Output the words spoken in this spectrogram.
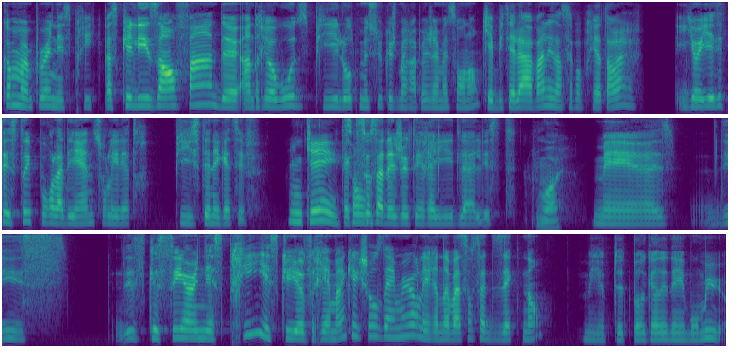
comme un peu un esprit. Parce que les enfants de Andrea Woods puis l'autre monsieur que je me rappelle jamais de son nom, qui habitait là avant, les anciens propriétaires, il a, il a été testé pour l'ADN sur les lettres. Puis c'était négatif. OK. Fait que ça, ça a déjà été rayé de la liste. Ouais. Mais euh, est- est-ce que c'est un esprit? Est-ce qu'il y a vraiment quelque chose dans les murs? Les rénovations, ça disait que non. Mais il a peut-être pas regardé dans les beaux murs.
